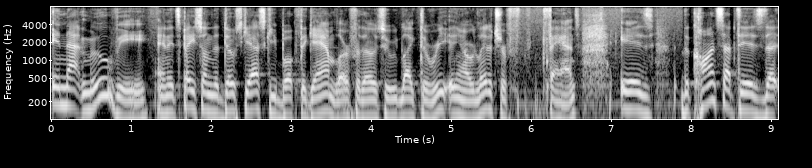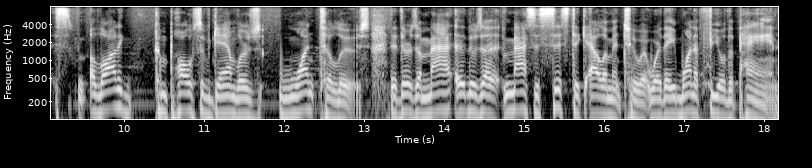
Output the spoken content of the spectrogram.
in that movie, and it's based on the Dostoevsky book, The Gambler, for those who like to read, you know, literature f- fans, is the concept is that a lot of compulsive gamblers want to lose. That there's a ma- uh, there's a masochistic element to it where they want to feel the pain,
